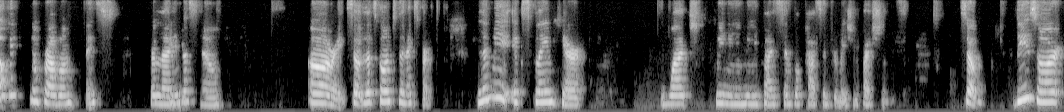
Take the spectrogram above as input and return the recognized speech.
okay, no problem. Thanks for letting us know. All right, so let's go on to the next part. Let me explain here what we mean by simple past information questions. So these are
